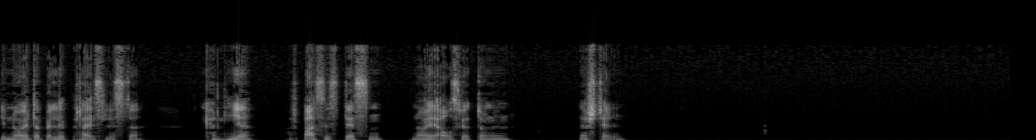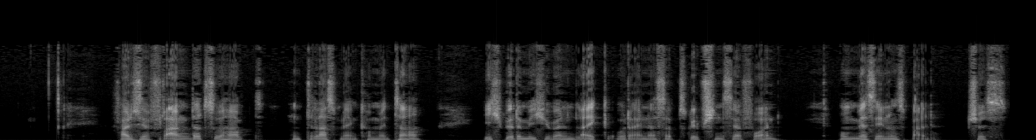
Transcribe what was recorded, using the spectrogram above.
die neue Tabelle Preisliste, kann hier auf Basis dessen neue Auswertungen erstellen. Falls ihr Fragen dazu habt, hinterlasst mir einen Kommentar. Ich würde mich über ein Like oder eine Subscription sehr freuen und wir sehen uns bald. Tschüss.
